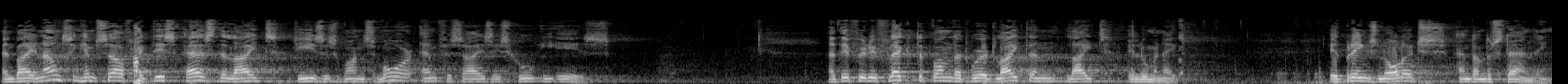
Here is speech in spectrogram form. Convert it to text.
And by announcing himself like this as the light, Jesus once more emphasizes who he is. And if we reflect upon that word light and light illuminate, it brings knowledge and understanding.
